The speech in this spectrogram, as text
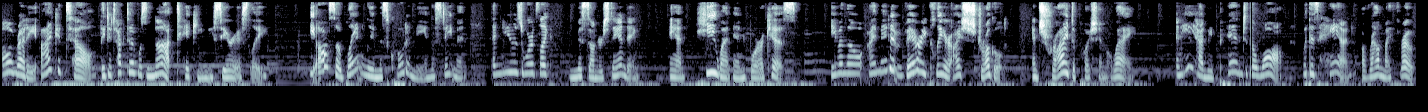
Already, I could tell the detective was not taking me seriously. He also blatantly misquoted me in the statement and used words like misunderstanding and he went in for a kiss, even though I made it very clear I struggled and tried to push him away. And he had me pinned to the wall with his hand around my throat.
